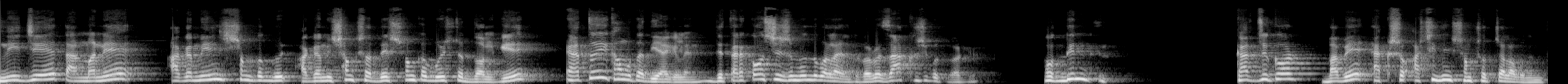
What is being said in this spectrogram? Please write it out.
নিজে তার মানে আগামী সংখ্যক আগামী সংসদের সংখ্যাগরিষ্ঠ দলকে এতই ক্ষমতা দিয়ে গেলেন যে তারা কনস্টিটিউশন পর্যন্ত বলা যেতে পারবে, যা খুশি করতে পারবে। কতদিন কার্যকর ভাবে একশো আশি দিন সংসদ চলা পর্যন্ত?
